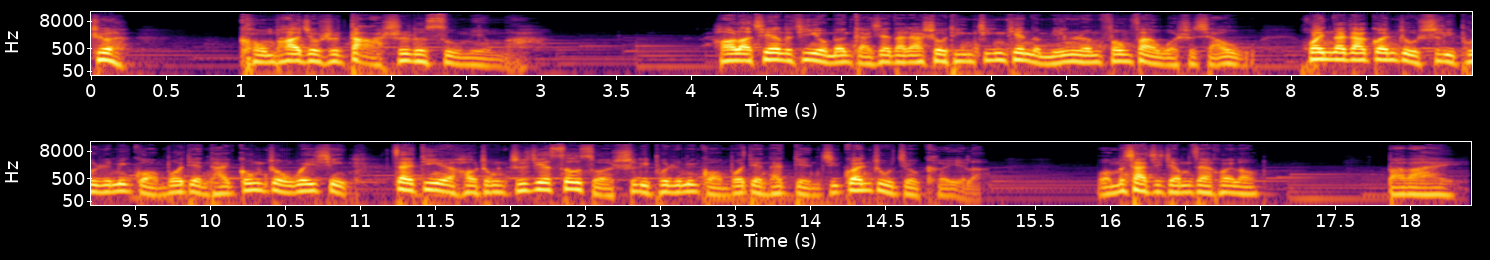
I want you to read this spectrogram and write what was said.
这恐怕就是大师的宿命吧。好了，亲爱的听友们，感谢大家收听今天的名人风范，我是小五。欢迎大家关注十里铺人民广播电台公众微信，在订阅号中直接搜索“十里铺人民广播电台”，点击关注就可以了。我们下期节目再会喽，拜拜。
